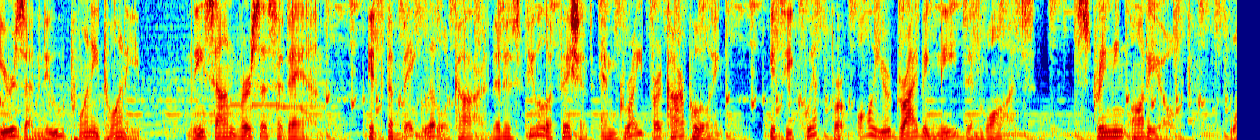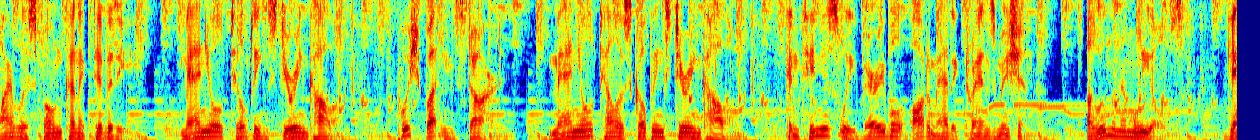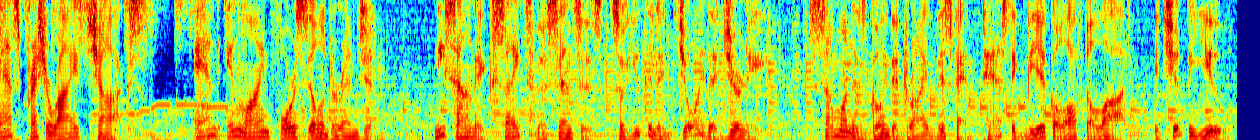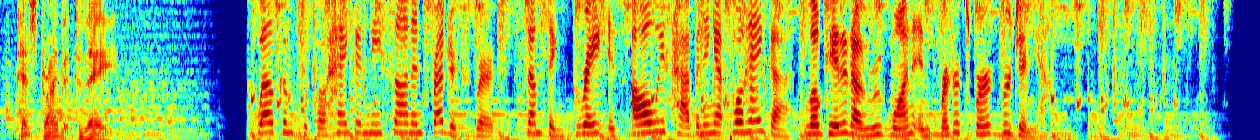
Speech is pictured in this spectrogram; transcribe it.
Here's a new 2020 Nissan Versa sedan. It's the big little car that is fuel efficient and great for carpooling. It's equipped for all your driving needs and wants. Streaming audio, wireless phone connectivity, manual tilting steering column, push button start, manual telescoping steering column, continuously variable automatic transmission, aluminum wheels, gas pressurized shocks, and inline four-cylinder engine. Nissan excites the senses so you can enjoy the journey. Someone is going to drive this fantastic vehicle off the lot. It should be you. Test drive it today. Welcome to Pohanka Nissan in Fredericksburg. Something great is always happening at Pohanka. Located on Route 1 in Fredericksburg, Virginia.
